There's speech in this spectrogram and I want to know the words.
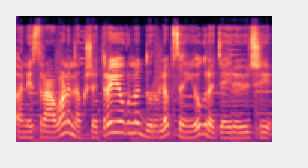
અને શ્રાવણ નક્ષત્ર યોગનો દુર્લભ સંયોગ રચાઈ રહ્યો છે.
